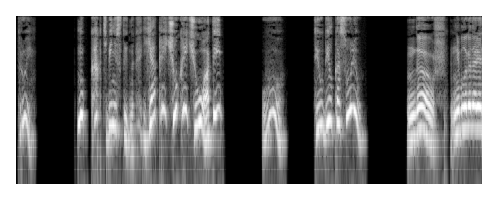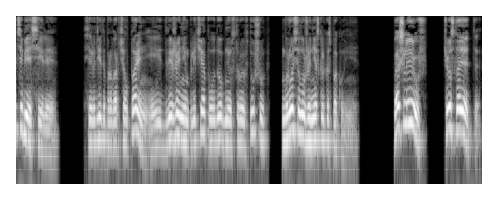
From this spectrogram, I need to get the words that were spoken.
«Трой, ну как тебе не стыдно? Я кричу, кричу, а ты...» «О, ты убил косулю?» «Да уж, не благодаря тебе, Селия», — сердито проворчал парень и, движением плеча, поудобнее устроив тушу, бросил уже несколько спокойнее. «Пошли уж! Чего стоять-то?»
